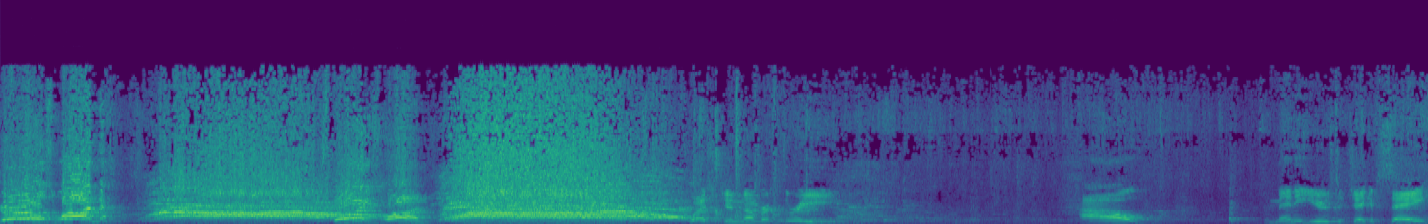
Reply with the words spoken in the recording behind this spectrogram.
girls won. Boys won. Question number three. How many years did Jacob say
